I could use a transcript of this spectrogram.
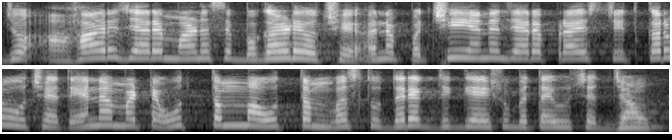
જો આહાર જ્યારે માણસે બગાડ્યો છે અને પછી એને જ્યારે પ્રાયશ્ચિત કરવું છે, તો એના માટે ઉત્તમમાં ઉત્તમ વસ્તુ દરેક જગ્યાએ શું બતાવ્યું છે? જવું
